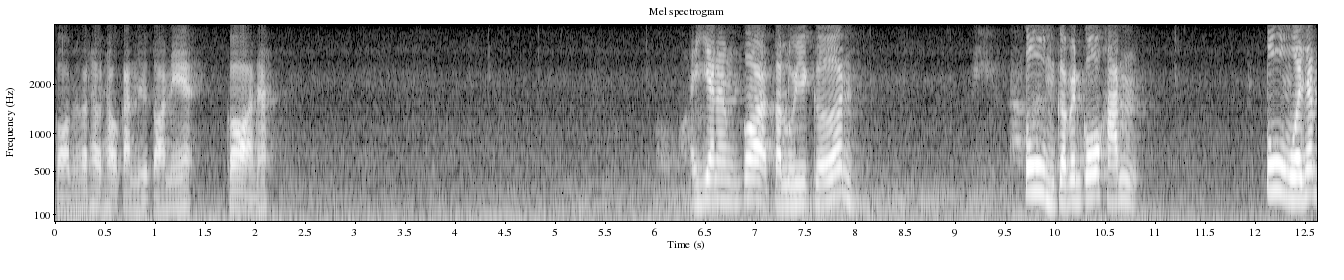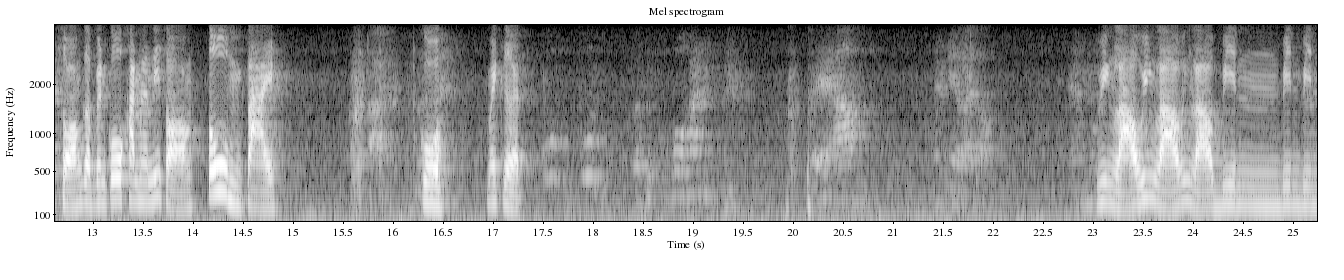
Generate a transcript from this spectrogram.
กรอมันก็เท่าเท่าๆกันอยู่ตอนนี้ ก็นะไอ้เหี้ยนั่นก็ตะลุยเกิน ตุ้มเกิดเป็นโกคัน ตุ้มเวอร์ชันสองเกิดเป็นโกคันคันที่สองตุ้มตายกูไม่เกิดวิ่งเหลาวิ่งเหลาวิ่งเหลาบินบินบิน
